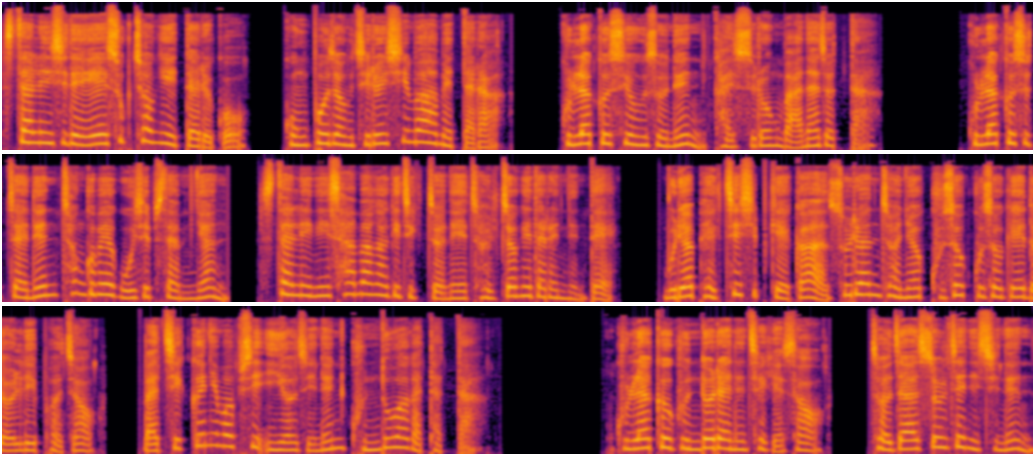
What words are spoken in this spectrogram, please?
스탈린 시대에 숙청이 잇따르고 공포 정치를 심화함에 따라 굴라크 수용소는 갈수록 많아졌다. 굴라크 숫자는 1953년 스탈린이 사망하기 직전에 절정에 달했는데 무려 170개가 소련 전역 구석구석에 널리 퍼져 마치 끊임없이 이어지는 군도와 같았다. 굴라크 군도라는 책에서 저자 솔제니치는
